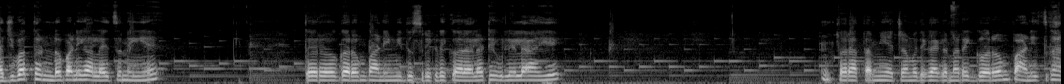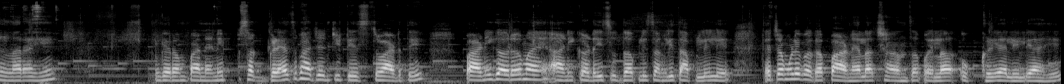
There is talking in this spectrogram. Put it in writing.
अजिबात थंड पाणी घालायचं नाही आहे तर गरम पाणी मी दुसरीकडे करायला ठेवलेलं आहे. तर आता मी याच्यामध्ये काय करणार आहे गरम पाणीच घालणार आहे. गरम पाण्याने सगळ्याच भाज्यांची टेस्ट वाढते. पाणी गरम आहे आणि कढईसुद्धा आपली चांगली तापलेली आहे. त्याच्यामुळे बघा पाण्याला छानचा पहिला उकळी आलेली आहे.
